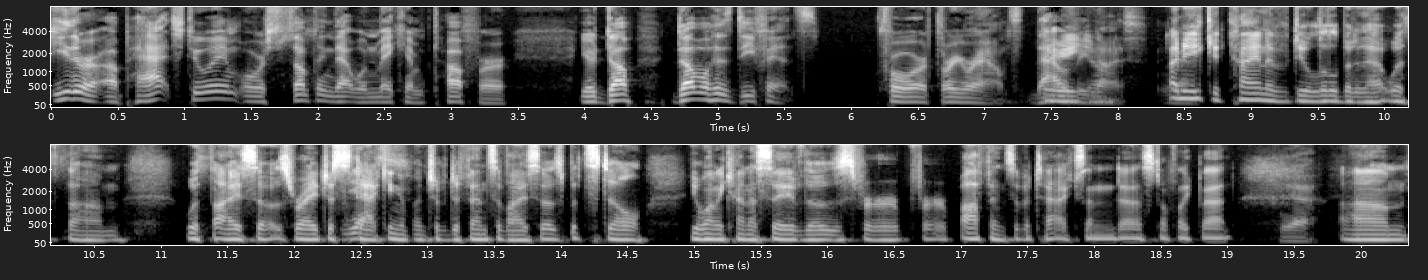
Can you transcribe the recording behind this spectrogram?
either a patch to him or something that would make him tougher. You know, dub, double his defense for three rounds. That There would be go. nice. I mean, you could kind of do a little bit of that with um, with ISOs, right? Just Yes. stacking a bunch of defensive ISOs, but still, you want to kind of save those for for offensive attacks and uh, stuff like that. yeah. Um,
